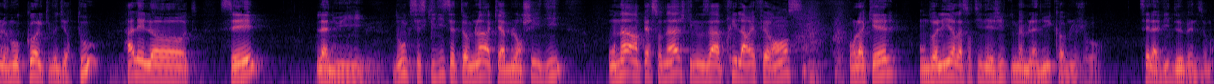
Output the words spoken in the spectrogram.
le mot kol qui veut dire tout. Halelot, c'est la nuit. Donc c'est ce qu'il dit cet homme-là qui a blanchi. Il dit, on a un personnage qui nous a appris la référence pour laquelle on doit lire la sortie d'Égypte même la nuit comme le jour. C'est la vie de Benzoma.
